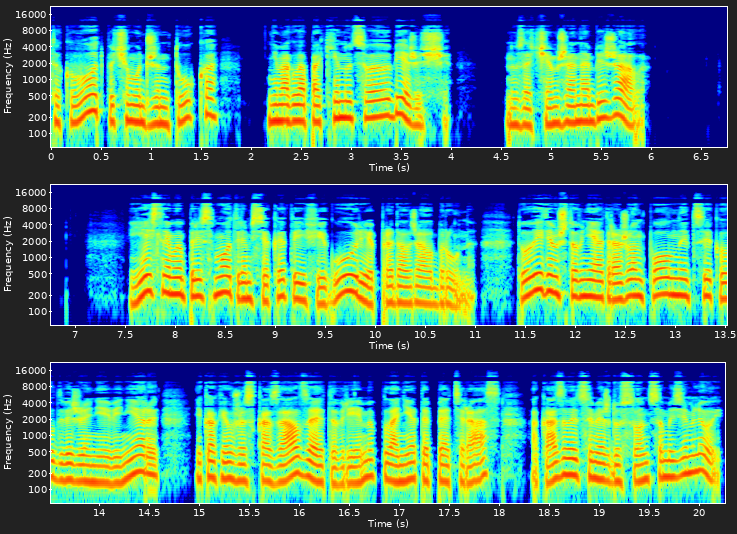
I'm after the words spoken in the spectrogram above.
Так вот, почему Джентука не могла покинуть свое убежище. Но зачем же она бежала? «Если мы присмотримся к этой фигуре», — продолжал Бруно, «то увидим, что в ней отражен полный цикл движения Венеры, и, как я уже сказал, за это время планета пять раз оказывается между Солнцем и Землей.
